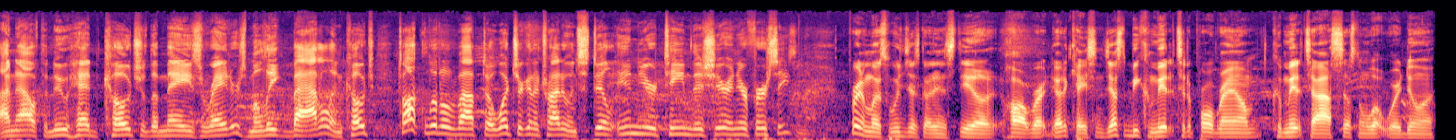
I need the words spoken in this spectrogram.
I'm now with the new head coach of the Mays Raiders, Malik Battle. And, coach, talk a little about uh, what you're going to try to instill in your team this year in your first season there. Pretty much, we just got to instill hard work, dedication, just to be committed to the program, committed to our system, what we're doing.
